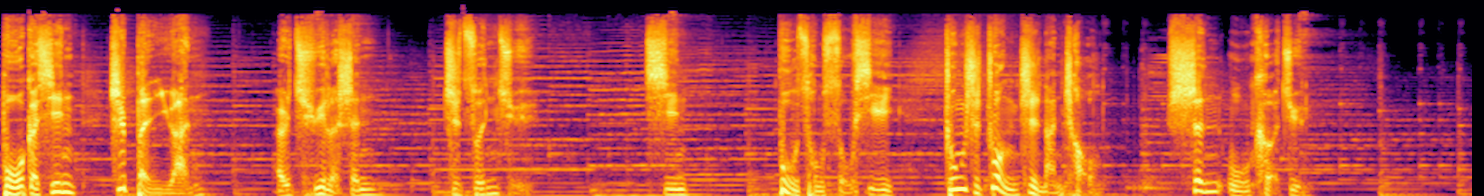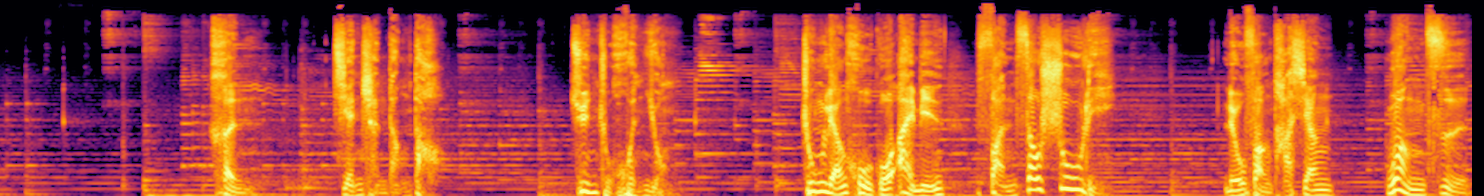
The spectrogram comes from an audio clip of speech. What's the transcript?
补个心之本源，而屈了身之尊举。心不从俗兮，终是壮志难酬。身无可居，恨奸臣当道，君主昏庸，忠良护国爱民反遭疏离，流放他乡，妄自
